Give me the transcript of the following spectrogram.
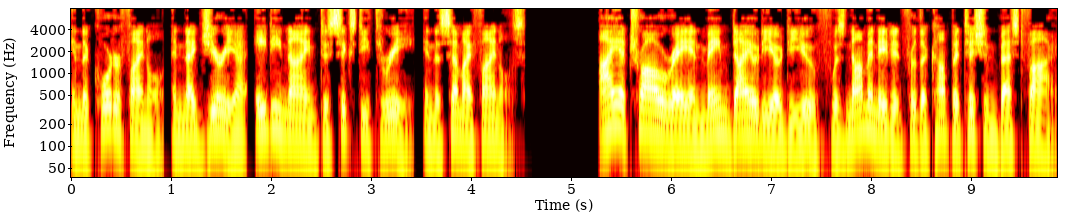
in the quarterfinal and Nigeria 89–63 in the semi-finals. Aya Traoré and Mame Diodio Diouf was nominated for the competition Best Five.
